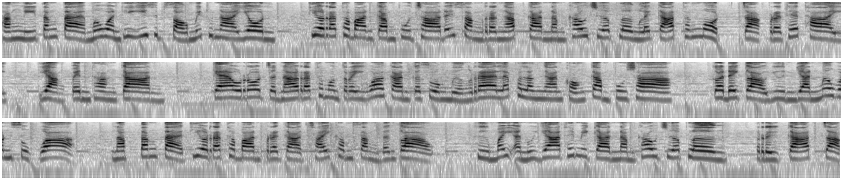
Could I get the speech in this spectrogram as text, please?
ทั้งนี้ตั้งแต่เมื่อวันที่ 22 มิถุนายน ที่รัฐบาลกัมพูชาได้สั่งระงับการนำเข้าเชื้อเพลิงและก๊าซทั้งหมดจากประเทศไทย อย่างเป็นทางการ แก้วโรจนะรัฐมนตรีว่าการกระทรวงเหมืองแร่และพลังงานของกัมพูชา ก็ได้กล่าวยืนยันเมื่อวันศุกร์ว่า นับตั้งแต่ที่รัฐบาลประกาศใช้คำสั่งดังกล่าว คือไม่อนุญาตให้มีการนำเข้าเชื้อเพลิง หรือก๊าซจาก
